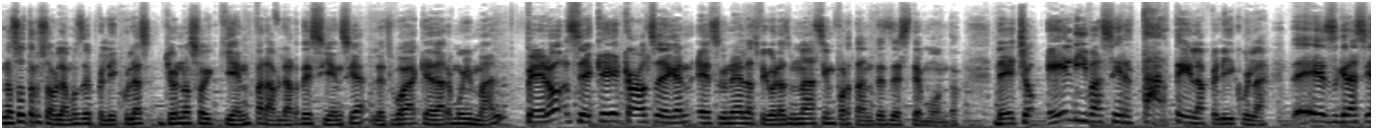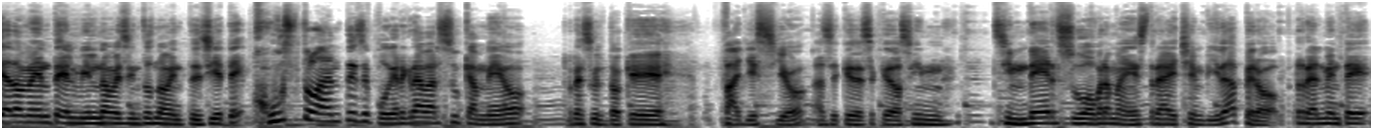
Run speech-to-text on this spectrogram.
nosotros hablamos de películas, yo no soy quien para hablar de ciencia, les voy a quedar muy mal, pero sé que Carl Sagan es una de las figuras más importantes de este mundo. De hecho, él iba a ser parte de la película. Desgraciadamente, en 1997, justo antes de poder grabar su cameo, resultó que falleció, así que se quedó sin, sin ver su obra maestra hecha en vida, pero realmente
